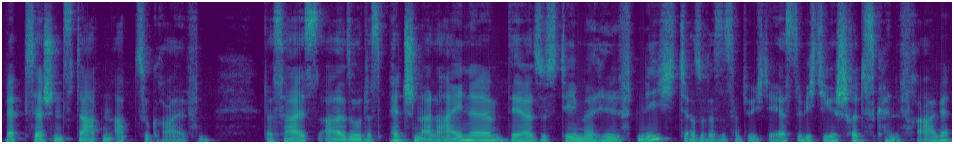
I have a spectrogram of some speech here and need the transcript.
Web-Sessions Daten abzugreifen. Das heißt also, das Patchen alleine der Systeme hilft nicht. Also das ist natürlich der erste wichtige Schritt, ist keine Frage.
